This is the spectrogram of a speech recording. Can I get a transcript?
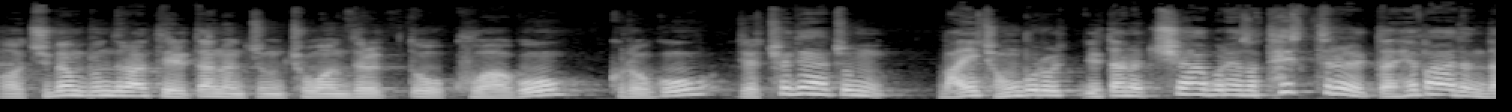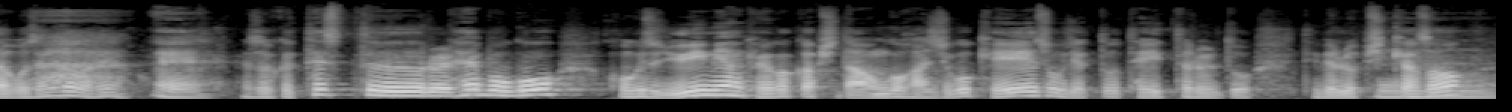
어, 주변 분들한테 일단은 좀 조언들을 또 구하고 그러고 이제 최대한 좀 많이 정보를 일단은 취합을 해서 테스트를 일단 해봐야 된다고 생각을 해요. 네. 그래서 그 테스트를 해보고 거기서 유의미한 결과값이 나온 거 가지고 계속 이제 또 데이터를 또 디벨롭 시켜서 음.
